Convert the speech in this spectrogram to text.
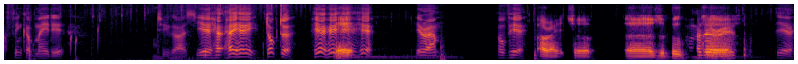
I think I've made it to you guys. Yeah, hey, hey, doctor. Here, here, Hey. here, here. Here I am. Over here. All right. So, uh, the boot. Oh, there it is. Yeah.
